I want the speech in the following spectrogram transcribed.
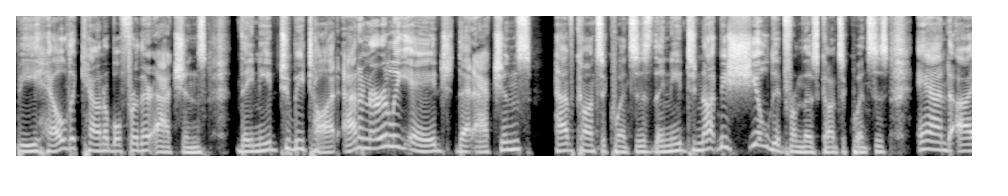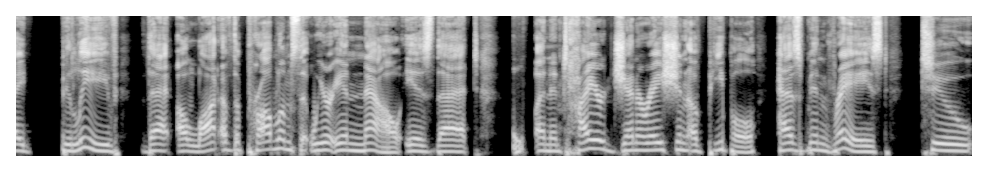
be held accountable for their actions they need to be taught at an early age that actions have consequences. They need to not be shielded from those consequences. And I believe that a lot of the problems that we're in now is that an entire generation of people has been raised to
